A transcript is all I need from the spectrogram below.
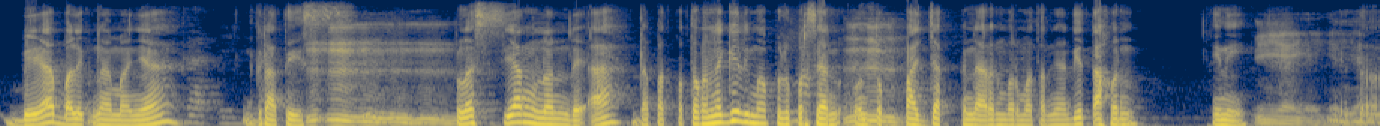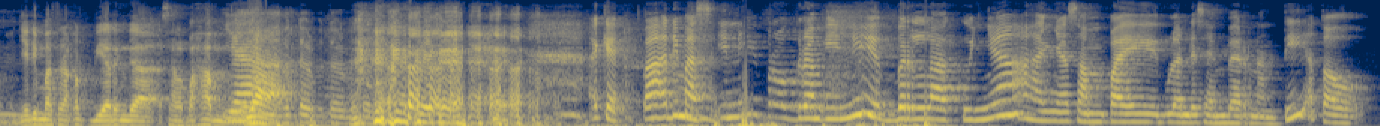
bea balik namanya gratis. Mm -hmm. Plus yang non DA dapat potongan lagi 50% mm -hmm. untuk pajak kendaraan bermotornya di tahun ini. Iya iya iya. Gitu. iya. Jadi masyarakat biar nggak salah paham. Ya, ya. betul betul betul. Oke, Pak Dimas, ini program ini berlakunya hanya sampai bulan Desember nanti atau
